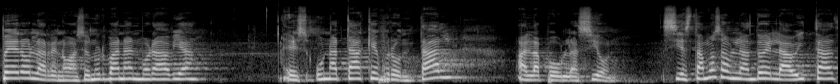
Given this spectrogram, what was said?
pero la renovación urbana en Moravia es un ataque frontal a la población. Si estamos hablando del hábitat,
